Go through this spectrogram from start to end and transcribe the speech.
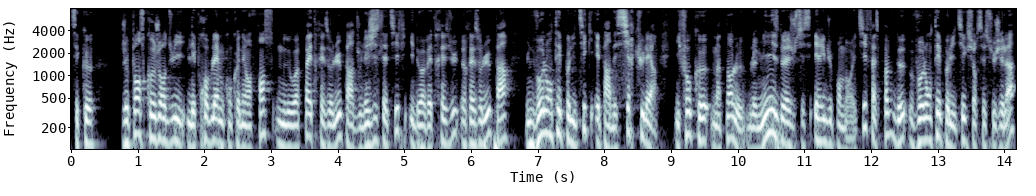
C'est que je pense qu'aujourd'hui, les problèmes qu'on connaît en France ne doivent pas être résolus par du législatif, ils doivent être résolus par une volonté politique et par des circulaires. Il faut que maintenant le, ministre de la Justice, Éric Dupond-Moretti, fasse preuve de volonté politique sur ces sujets-là.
